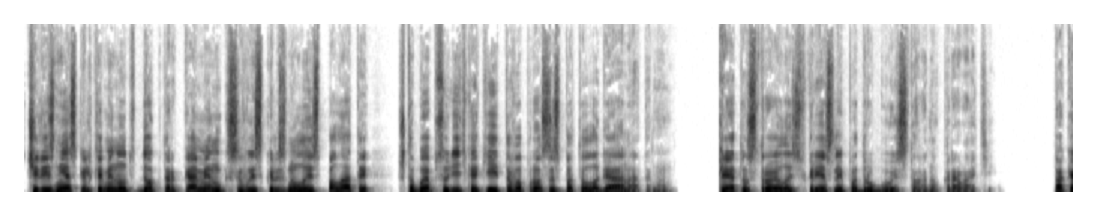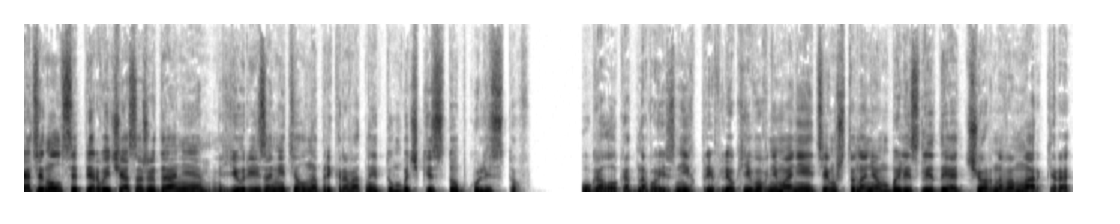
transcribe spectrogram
Через несколько минут доктор Каммингс выскользнула из палаты, чтобы обсудить какие-то вопросы с патологоанатомом. Кэт устроилась в кресле по другую сторону кровати. Пока тянулся первый час ожидания, Юрий заметил на прикроватной тумбочке стопку листов. Уголок одного из них привлек его внимание тем, что на нем были следы от черного маркера.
